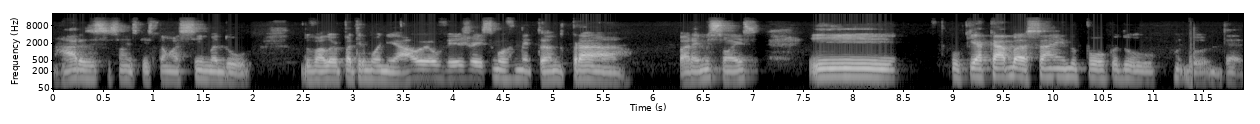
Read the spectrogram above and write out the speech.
raras exceções que estão acima do, do valor patrimonial, eu vejo aí se movimentando para emissões. E o que acaba saindo um pouco do, do de,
